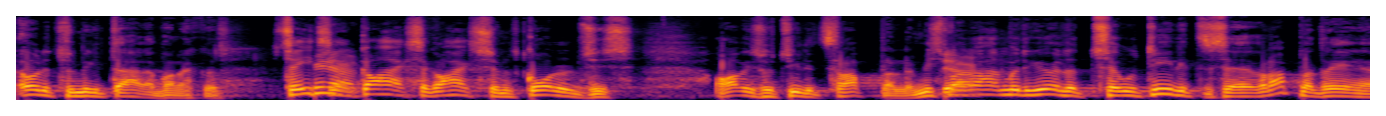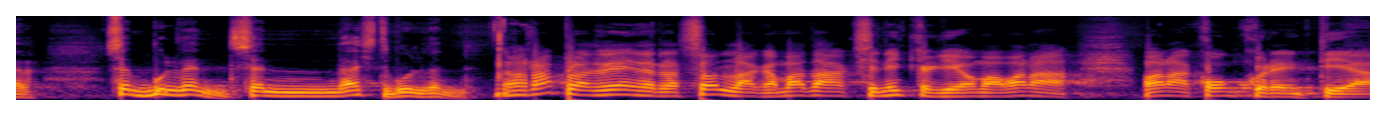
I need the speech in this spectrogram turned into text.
olid sul mingid tähelepanekud? seitsekümmend kaheksa, kaheksakümmend kolm siis Avis Utilitas Raplale, mis ja. ma tahan muidugi öelda, et see Utilitase Rapla treener, see on pull vend, see on hästi pull vend. no Rapla treener las olla, aga ma tahaksin ikkagi oma vana, vana konkurenti ja,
